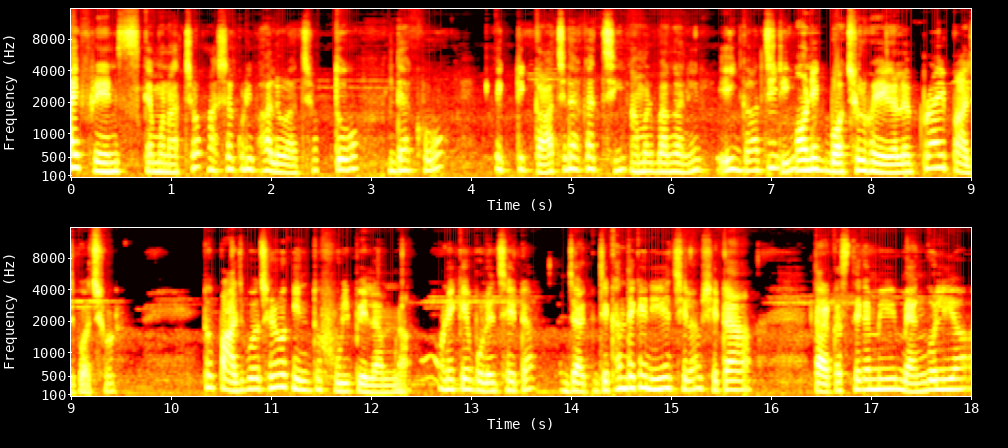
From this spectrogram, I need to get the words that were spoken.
হাই ফ্রেন্ডস, কেমন আছো? আশা করি ভালো আছো। তো দেখো, একটি গাছ দেখাচ্ছি আমার বাগানের। এই গাছটি অনেক বছর হয়ে গেল, প্রায় পাঁচ বছর। তো পাঁচ বছরেও কিন্তু ফুল পেলাম না। অনেকে বলেছে এটা, যা যেখান থেকে নিয়েছিলাম সেটা তার কাছ থেকে আমি ম্যাঙ্গোলিয়া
